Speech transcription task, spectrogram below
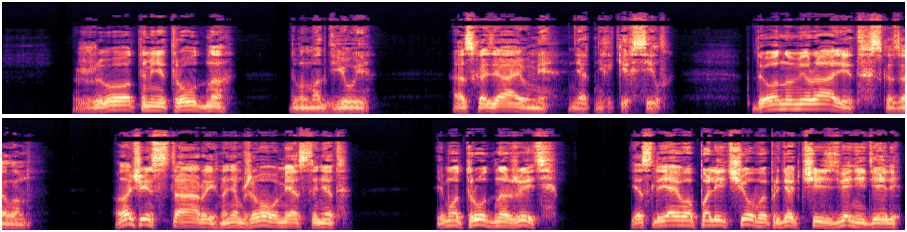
— животными не трудно, — думал Макдьюи, — а с хозяевами нет никаких сил. — Да он умирает, — сказал он. — Он очень старый, на нем живого места нет. Ему трудно жить. Если я его полечу, вы придете через две недели.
